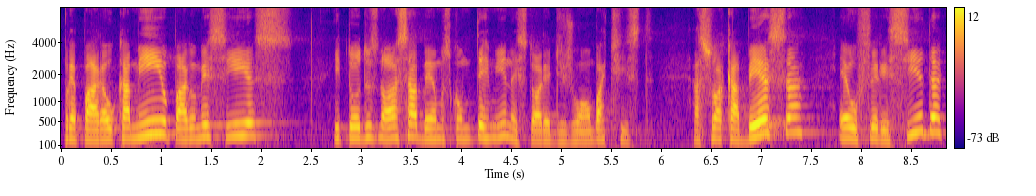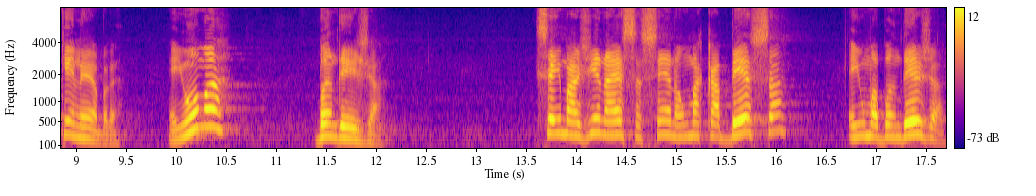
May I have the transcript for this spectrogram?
prepara o caminho para o Messias, e todos nós sabemos como termina a história de João Batista. A sua cabeça é oferecida, quem lembra? Em uma bandeja. Você imagina essa cena, uma cabeça em uma bandeja?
